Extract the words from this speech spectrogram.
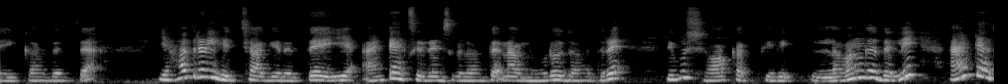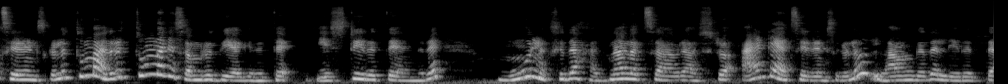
ಬೇಕಾಗುತ್ತೆ. ಯಾವುದ್ರಲ್ಲಿ ಹೆಚ್ಚಾಗಿರುತ್ತೆ ಈ ಆ್ಯಂಟಿ ಆಕ್ಸಿಡೆಂಟ್ಸ್ಗಳು ಅಂತ ನಾವು ನೋಡೋದಾದರೆ ನೀವು ಶಾಕ್ ಆಗ್ತೀರಿ. ಲವಂಗದಲ್ಲಿ ಆ್ಯಂಟಿ ಆಕ್ಸಿಡೆಂಟ್ಸ್ಗಳು ತುಂಬ ಅಂದರೆ ತುಂಬಾ ಸಮೃದ್ಧಿಯಾಗಿರುತ್ತೆ. ಎಷ್ಟಿರುತ್ತೆ ಅಂದರೆ ಮೂರು ಲಕ್ಷದ ಹದಿನಾಲ್ಕು ಸಾವಿರ ಅಷ್ಟು ಆ್ಯಂಟಿ ಆಕ್ಸಿಡೆಂಟ್ಸ್ಗಳು ಲವಂಗದಲ್ಲಿರುತ್ತೆ.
